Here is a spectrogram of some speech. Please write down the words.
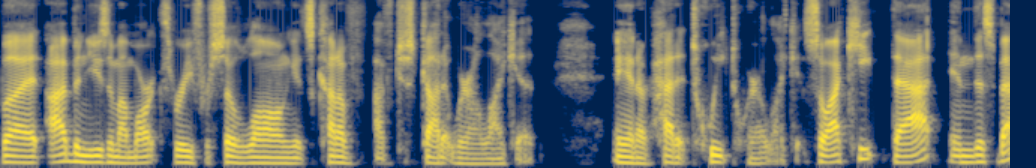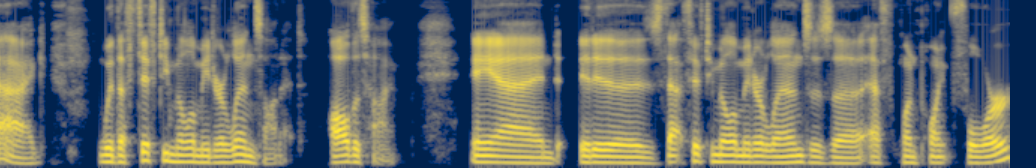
But I've been using my Mark III for so long, it's kind of I've just got it where I like it and I've had it tweaked where I like it. So I keep that in this bag with a 50 millimeter lens on it all the time. And it is that 50 millimeter lens is a f 1.4,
